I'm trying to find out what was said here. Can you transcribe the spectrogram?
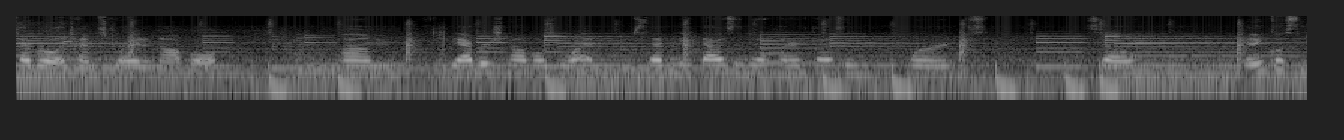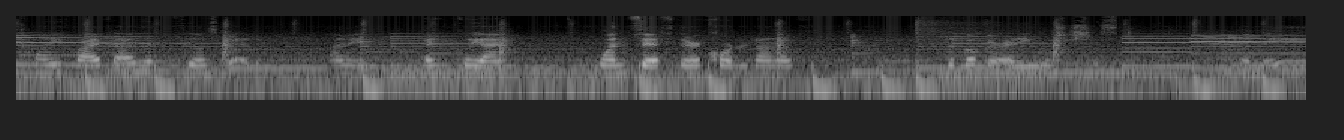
several attempts to write a novel. Um, the average novel is what, 70,000 to 100,000 words. So, getting close to 25,000 feels good. I mean, technically I'm one fifth or a quarter done of the book already, which is just amazing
